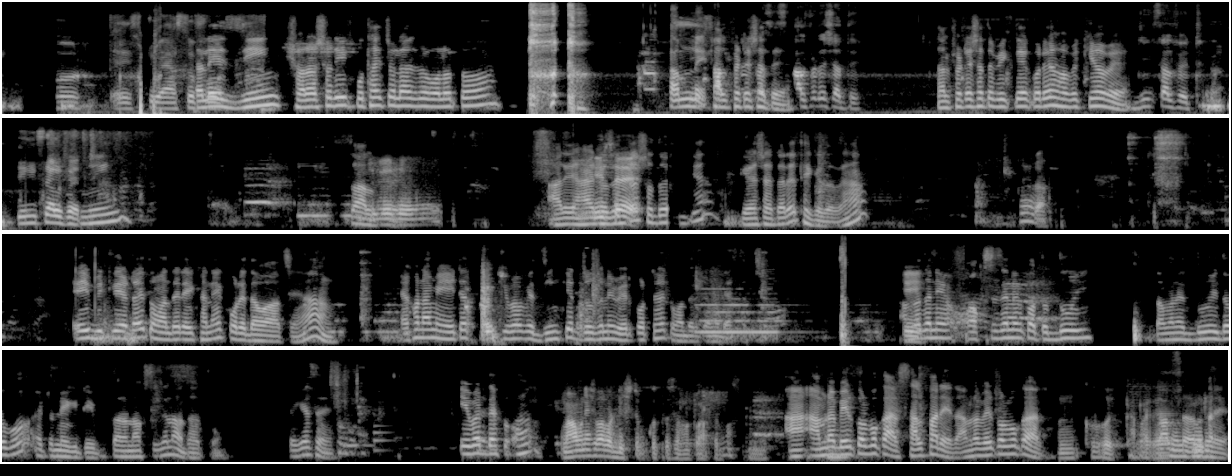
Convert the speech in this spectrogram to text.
H2SO4 তাহলে জিঙ্ক সরাসরি কোথায় চলে আসবে বলো তো সামনে। সালফেটের সাথে। সালফেটের সাথে। সালফেটের সাথে বিক্রিয়া করে হবে কি হবে? Zinc sulphate. Zinc sulphate. Zinc sulphate. আর এই হাইড্রোজেনটা শুধু এদিকে গ্যাস আকারে থেকে যাবে হ্যাঁ। এই বিক্রিয়াটাই তোমাদের এখানে করে দেওয়া আছে হ্যাঁ? এখন আমি এটা কীভাবে জিঙ্কের যোজনী বের করতে হয় তোমাদেরকে আমি দেখাচ্ছি। আমরা জানি অক্সিজেনের কত? দুই। তার মানে দুই দেবো এটা নেগেটিভ কারণ অক্সিজেন অধাতু। ঠিক আছে? এবার দেখো মামুনি এসে বারবার ডিস্টার্ব করতেছে আমার ক্লাসের মাঝখানে। আমরা বের করব কার? সালফারের। আমরা বের করব কার? সালফারের।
